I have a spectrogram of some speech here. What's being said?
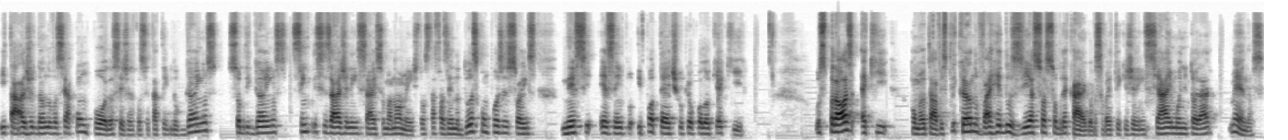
e está ajudando você a compor, ou seja, você está tendo ganhos sobre ganhos sem precisar gerenciar isso manualmente. Então, você está fazendo duas composições nesse exemplo hipotético que eu coloquei aqui. Os prós é que, como eu estava explicando, vai reduzir a sua sobrecarga, você vai ter que gerenciar e monitorar menos.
